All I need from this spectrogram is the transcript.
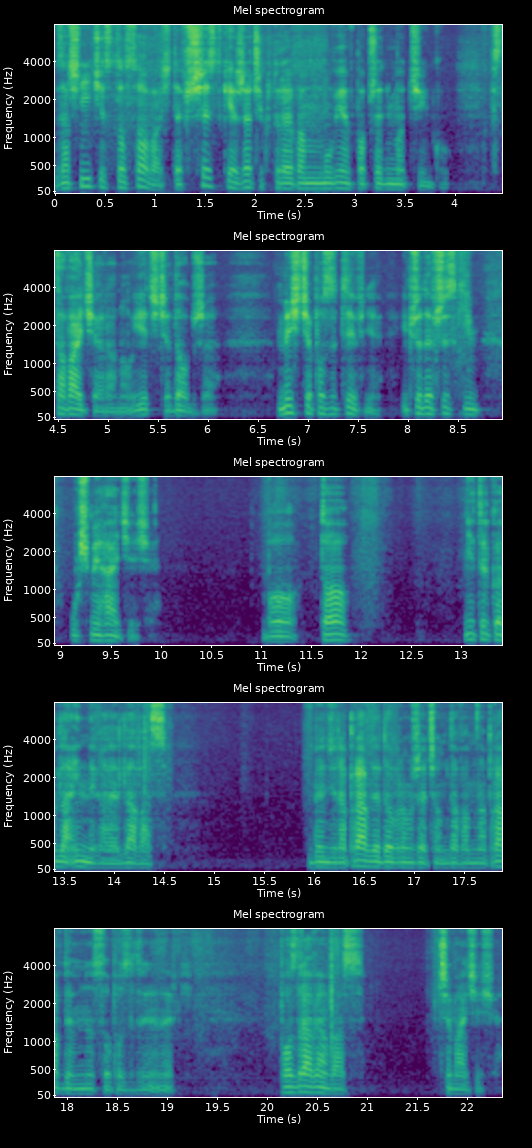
Zacznijcie stosować te wszystkie rzeczy, które Wam mówiłem w poprzednim odcinku. Wstawajcie rano, jedźcie dobrze, myślcie pozytywnie i przede wszystkim uśmiechajcie się, bo to nie tylko dla innych, ale dla Was będzie naprawdę dobrą rzeczą, da Wam naprawdę mnóstwo pozytywnej energii. Pozdrawiam Was, trzymajcie się.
